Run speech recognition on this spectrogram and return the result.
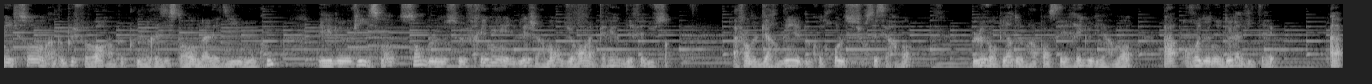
mais ils sont un peu plus forts, un peu plus résistants aux maladies ou aux coups, et le vieillissement semble se freiner légèrement durant la période d'effet du sang. Afin de garder le contrôle sur ses servants, le vampire devra penser régulièrement à redonner de la vitesse à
